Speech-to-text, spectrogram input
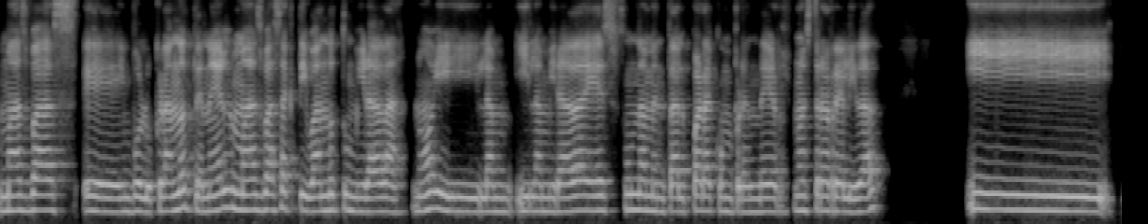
más vas eh, involucrándote en él, más vas activando tu mirada, ¿no? Y la, y la mirada es fundamental para comprender nuestra realidad y,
